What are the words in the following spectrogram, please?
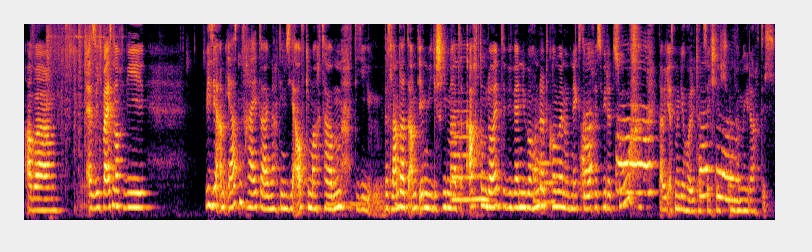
Aber also ich weiß noch, wie, wie sie am ersten Freitag, nachdem sie aufgemacht haben, die, das Landratsamt irgendwie geschrieben hat, Achtung Leute, wir werden über 100 kommen und nächste Woche ist wieder zu. Da habe ich erstmal geheult tatsächlich und habe mir gedacht, ich,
